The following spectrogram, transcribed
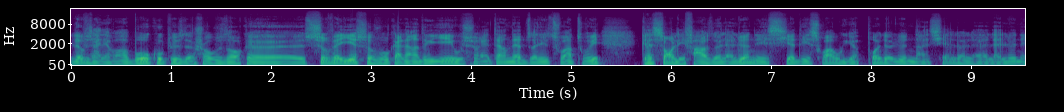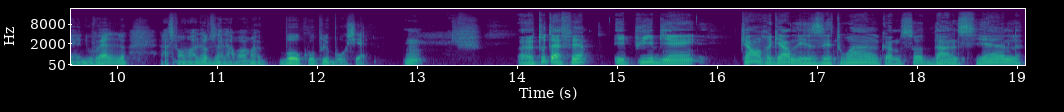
là, vous allez voir beaucoup plus de choses. Donc, euh, surveillez sur vos calendriers ou sur Internet, vous allez souvent trouver quelles sont les phases de la Lune. Et s'il y a des soirs où il n'y a pas de Lune dans le ciel, la, Lune est nouvelle, à ce moment-là, vous allez avoir un beaucoup plus beau ciel. Hmm. Euh, tout à fait. Et puis, bien, quand on regarde les étoiles comme ça dans le ciel,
